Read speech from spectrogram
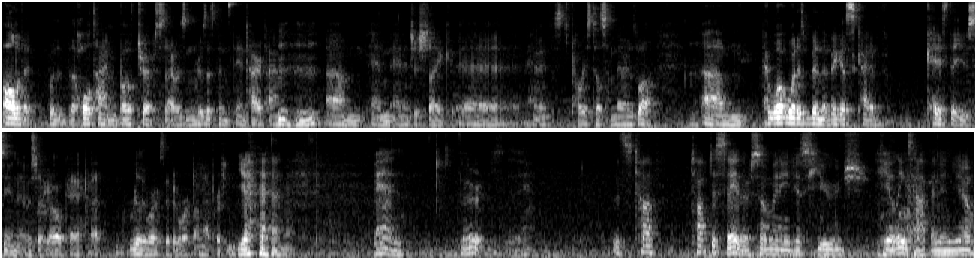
all of it the whole time both trips i was in resistance the entire time. Mm-hmm. um, and and it's just like uh, and it's probably still some there as well. Um, what what has been the biggest kind of case that you've seen that was like oh, okay that really works if it worked on that person? Yeah. Ben there's it's tough tough to say there's so many just huge healings happen and you know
